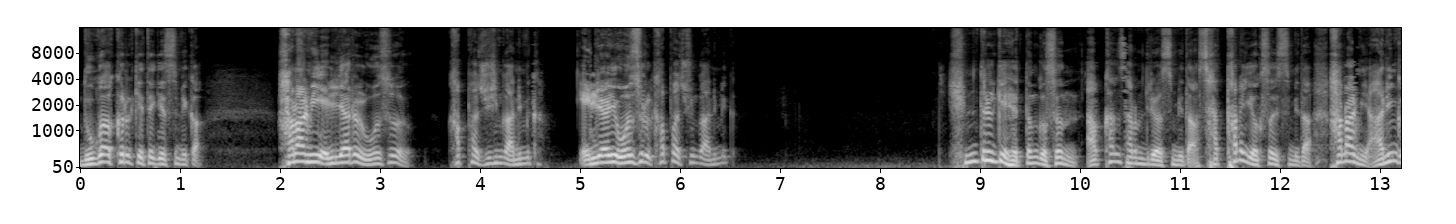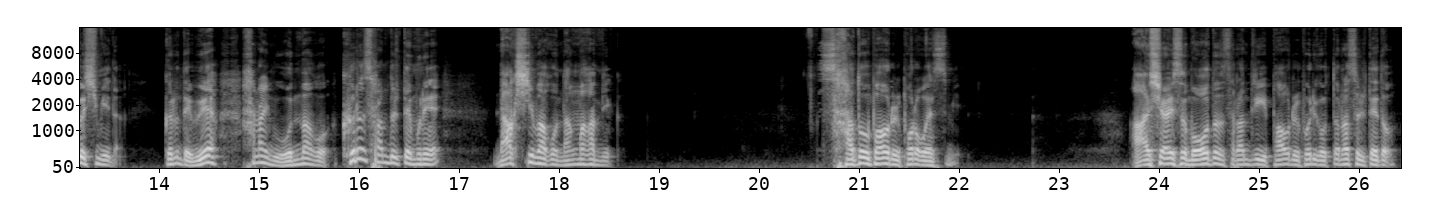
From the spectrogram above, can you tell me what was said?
누가 그렇게 되겠습니까? 하나님이 엘리야를 원수 갚아 주신 거 아닙니까? 엘리야의 원수를 갚아 주신 거 아닙니까? 힘들게 했던 것은 악한 사람들이었습니다. 사탄의 역사였습니다. 하나님이 아닌 것입니다. 그런데 왜 하나님을 원망하고 그런 사람들 때문에 낙심하고 낭망합니까? 사도 바울을 보라고 했습니다. 아시아에서 모든 사람들이 바울을 버리고 떠났을 때도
